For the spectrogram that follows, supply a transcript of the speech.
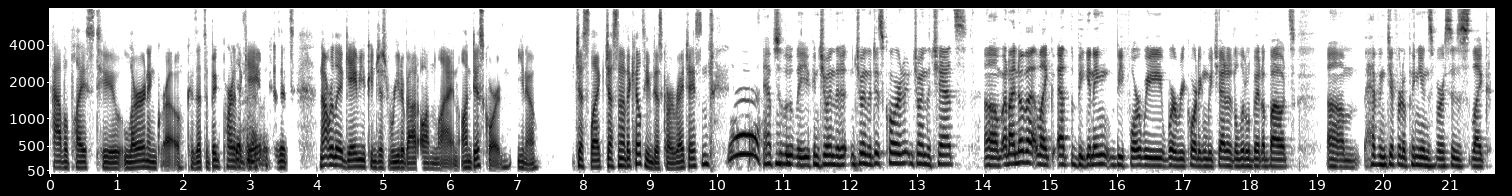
have a place to learn and grow because that's a big part of the game. Because it's not really a game you can just read about online on Discord. You know, just like just another kill team Discord, right, Jason? Yeah. Absolutely, you can join the join the Discord, join the chats, um, and I know that like at the beginning, before we were recording, we chatted a little bit about um, having different opinions versus like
